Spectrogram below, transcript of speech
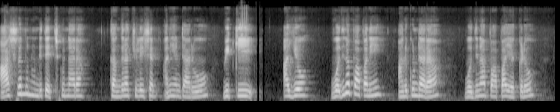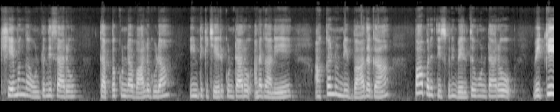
ఆశ్రమం నుండి తెచ్చుకున్నారా? కంగ్రాచులేషన్ అని అంటారు విక్కీ. అయ్యో వదిన పాపని అనుకుంటారా? వదిన పాప ఎక్కడో క్షేమంగా ఉంటుంది సారు. తప్పకుండా వాళ్ళు కూడా ఇంటికి చేరుకుంటారు అనగానే అక్కడి నుండి బాధగా పాపని తీసుకుని వెళ్తూ ఉంటారు. విక్కీ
